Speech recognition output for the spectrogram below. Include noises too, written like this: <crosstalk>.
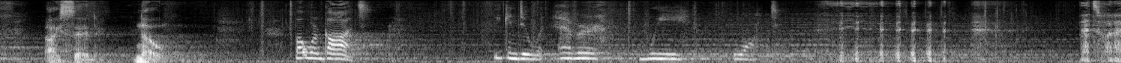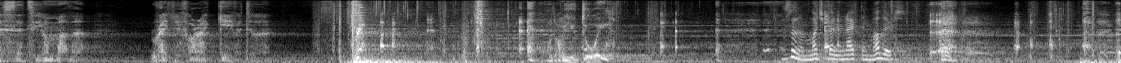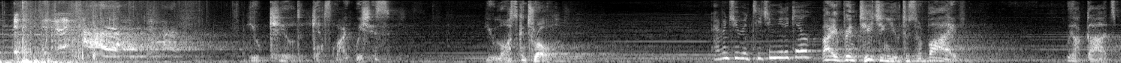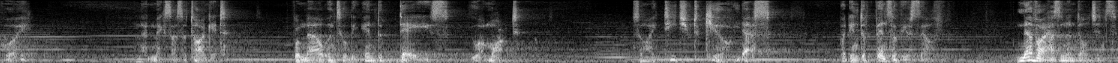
I said no. But we're gods. We can do whatever we want. <laughs> That's what I said to your mother. Right before I gave it to her. This is a much better knife than Mother's. You killed against my wishes. You lost control. Haven't you been teaching me to kill? I have been teaching you to survive. We are gods, boy. And that makes us a target. From now until the end of days, you are marked. So I teach you to kill, yes. But in defense of yourself. Never as an indulgence.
